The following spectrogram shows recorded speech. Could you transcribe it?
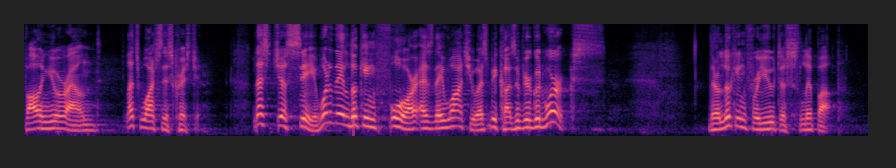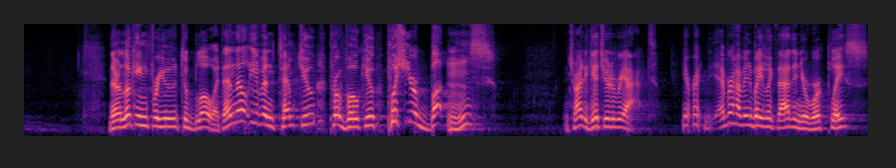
following you around. Let's watch this Christian. Let's just see. What are they looking for as they watch you? It's because of your good works. They're looking for you to slip up. They're looking for you to blow it. And they'll even tempt you, provoke you, push your buttons, and try to get you to react. You ever have anybody like that in your workplace?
